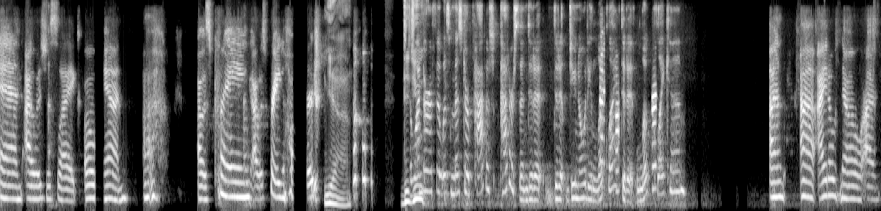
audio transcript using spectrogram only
And I was just like, oh man. Uh, I was praying. I was praying hard. Yeah. Did I you? wonder if it was Mr. Patterson. Did it? Did it? Do you know what he looked like? Did it look like him? Um, uh, I don't know. Um,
